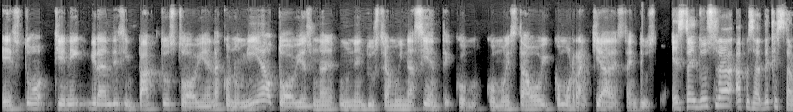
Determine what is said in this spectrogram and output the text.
¿Esto tiene grandes impactos todavía en la economía o todavía es una, industria muy naciente? ¿Cómo, ¿Cómo, está hoy como ranqueada esta industria? Esta industria, a pesar de que está,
